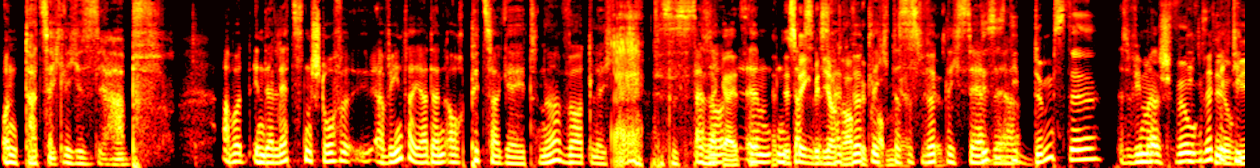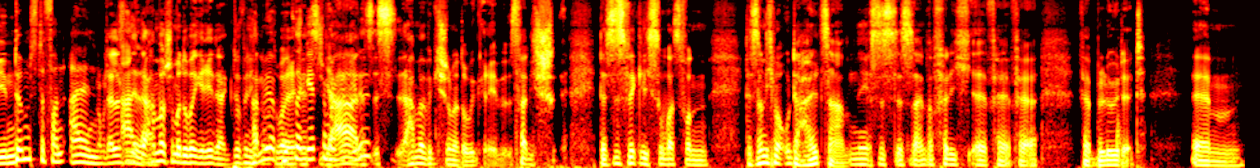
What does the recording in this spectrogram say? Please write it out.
Und tatsächlich ist es ja, pff. Aber in der letzten Strophe erwähnt er ja dann auch Pizzagate, ne, wörtlich. Das ist das Also, Allergeilste. ähm, deswegen das bin ist ich auch halt drauf wirklich, gekommen das jetzt. ist wirklich sehr, das sehr, ist die dümmste also wie man, die, wirklich die Verschwörungstheorien. dümmste von allen. Aber da, haben wir schon mal drüber geredet. Da dürfen wir nicht Haben mal wir drüber Pizzagate reden. schon mal ja, geredet? das ist, haben wir wirklich schon mal drüber geredet. Das fand ich, das ist wirklich sowas von, das ist noch nicht mal unterhaltsam. Nee. Das ist, das ist einfach völlig äh, ver, ver, verblödet. Ähm,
